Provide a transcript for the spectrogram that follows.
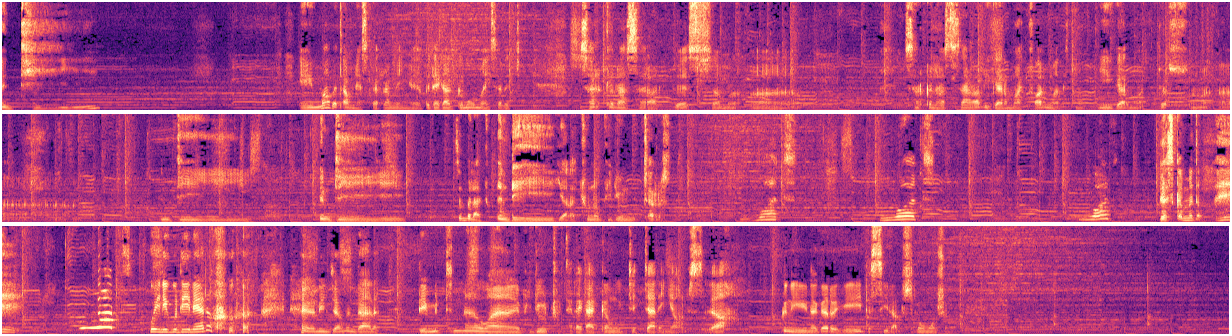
እንዲህ ይሄማ በጣም ያስገረመኝ በደጋግመውም አይሰለችም። circle አሰራር አብ። circle አሰራር ይገርማቸዋል ማለት ነው። ይገርማል በስመ አብ። እንዲህ እንዲህ ዝም ብላችሁ እንዲህ እያላችሁ ነው ቪዲዮ የምትጨርሱት። what? what? what? ቢያስቀምጠው? what? ወይኔ ጉዴ ነው ያለው። እኔ እንጃም እንዳለ ምንድነው ቪዲዮቹ ተደጋገሙ። አሁንስ ግን ይህ ነገር ይሄ ደስ ይላል። slow motion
